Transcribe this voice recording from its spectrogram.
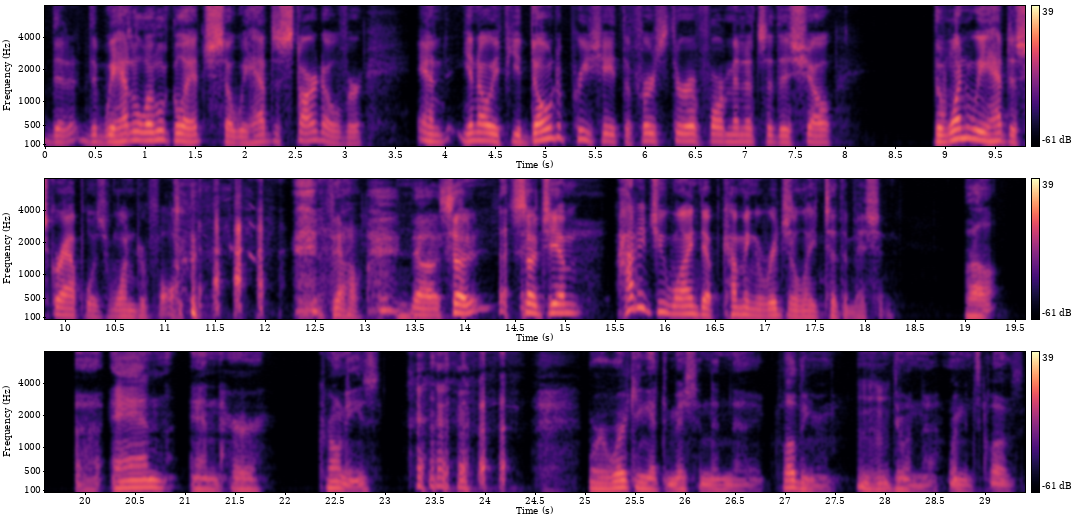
that, that we had a little glitch, so we had to start over. And, you know, if you don't appreciate the first three or four minutes of this show, the one we had to scrap was wonderful. no, no. So, so Jim, how did you wind up coming originally to the mission? Well, uh, Anne and her cronies were working at the mission in the clothing room mm-hmm. doing uh, women's clothes,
